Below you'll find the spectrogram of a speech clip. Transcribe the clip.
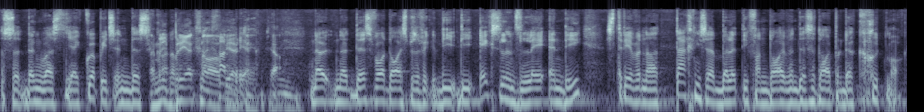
se ding was jy koop iets en dis kan- breek na gaan 'n week. breek. nie. Ja. Nou nou dis waar daai spesifiek die die excellence lê in die strewe na tegniese ability van daai want dis wat daai produk goed maak.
